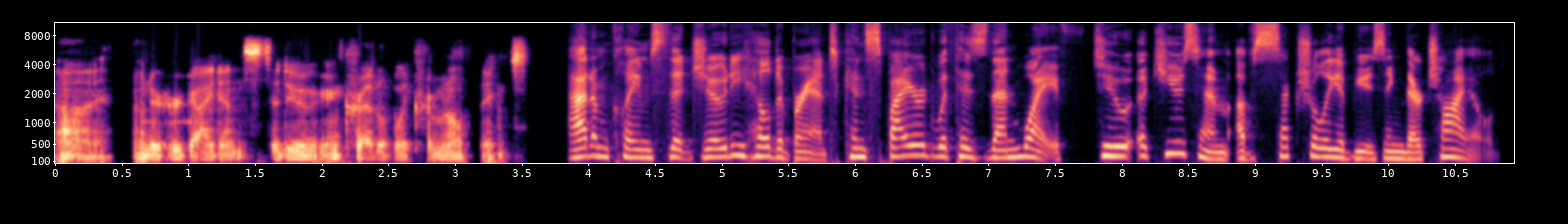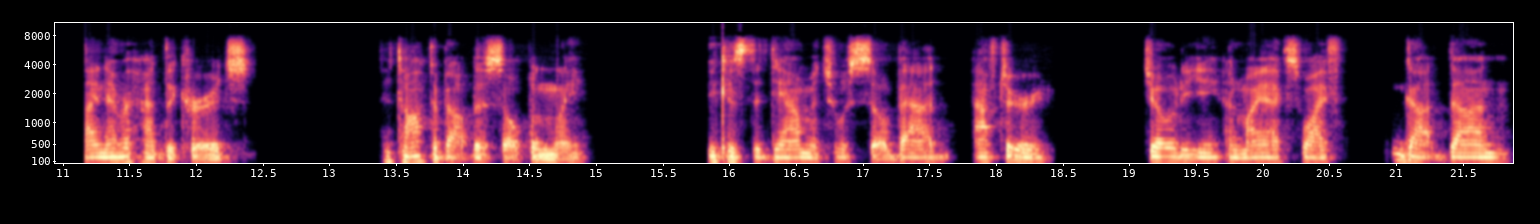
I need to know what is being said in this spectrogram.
uh, under her guidance to do incredibly criminal things. Adam claims that Jodi Hildebrandt conspired with his then wife to accuse him of sexually abusing their child. I never had the courage to talk about this openly because the damage was so bad after Jodi and my ex-wife got done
